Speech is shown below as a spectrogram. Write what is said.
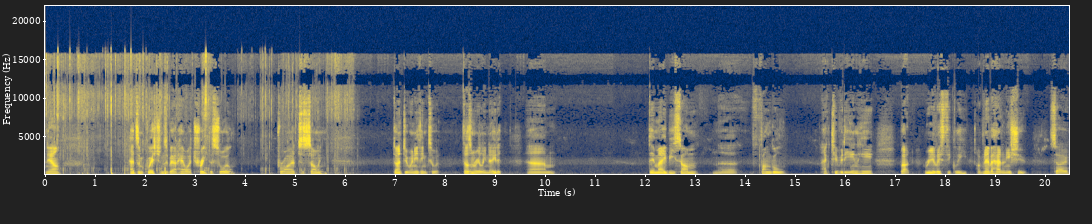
Now, had some questions about how I treat the soil prior to sowing. Don't do anything to it. Doesn't really need it. Um, there may be some uh, fungal activity in here, but realistically, I've never had an issue. So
